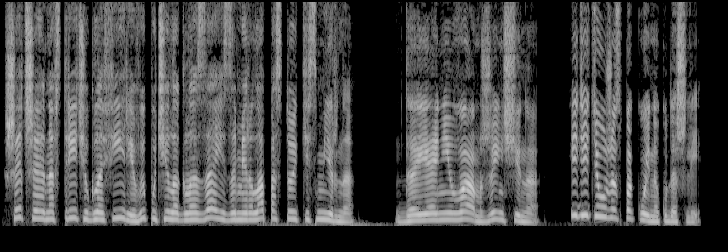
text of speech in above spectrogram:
шедшая навстречу Глафире, выпучила глаза и замерла по стойке смирно. «Да я не вам, женщина! Идите уже спокойно, куда шли!»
